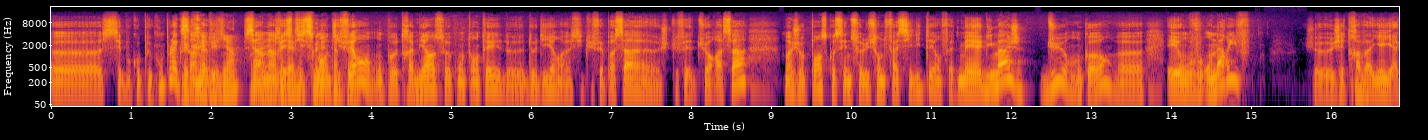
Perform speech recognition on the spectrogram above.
Euh, c'est beaucoup plus complexe. C'est un, investissement différent. On peut très bien se contenter de, dire euh, si tu fais pas ça, euh, tu, fais, tu auras ça. Moi, je pense que c'est une solution de facilité en fait. Mais l'image dure encore et on, on arrive. J'ai travaillé il y a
